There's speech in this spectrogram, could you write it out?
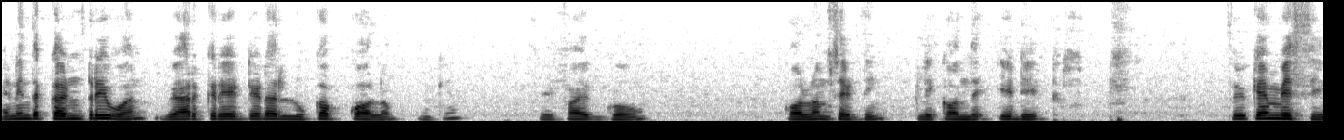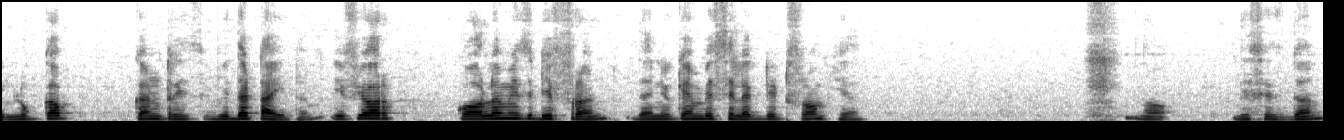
And in the country one we are created a lookup column okay? So if i go column setting click on the edit. So you can be see lookup countries with the title. If your column is different then you can be select it from here. Now this is done.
